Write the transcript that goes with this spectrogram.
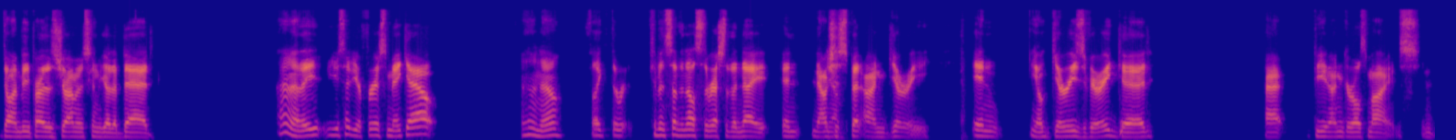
don't want to be part of this drama, I'm just gonna go to bed. I don't know. They you said your first makeout. I don't know. It's like there could have been something else the rest of the night, and now it's yeah. just spent on Gary. And you know, Gary's very good at being on girls' minds, and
